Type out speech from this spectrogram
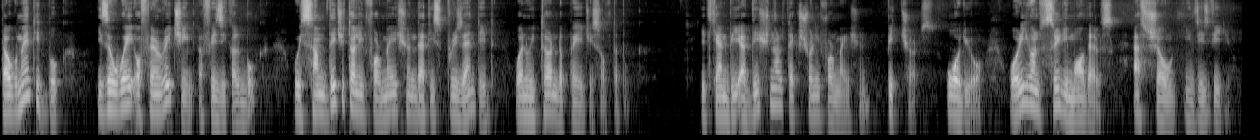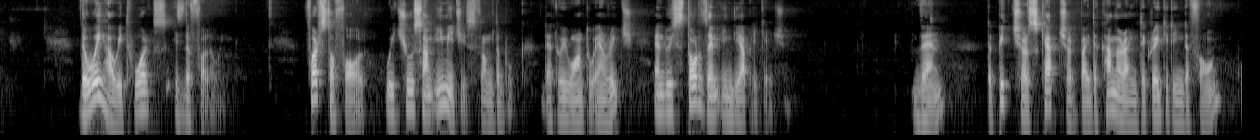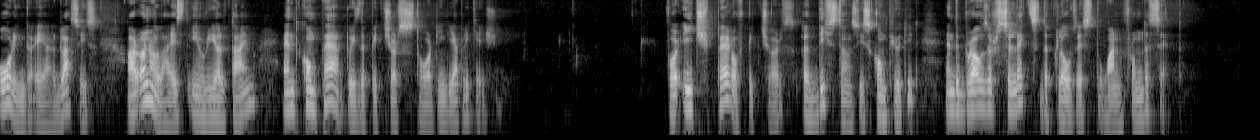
The augmented book is a way of enriching a physical book with some digital information that is presented when we turn the pages of the book. It can be additional textual information, pictures, audio, or even 3D models as shown in this video. The way how it works is the following. First of all, we choose some images from the book that we want to enrich and we store them in the application. Then, the pictures captured by the camera integrated in the phone or in the AR glasses are analyzed in real time and compared with the pictures stored in the application. For each pair of pictures, a distance is computed and the browser selects the closest one from the set.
